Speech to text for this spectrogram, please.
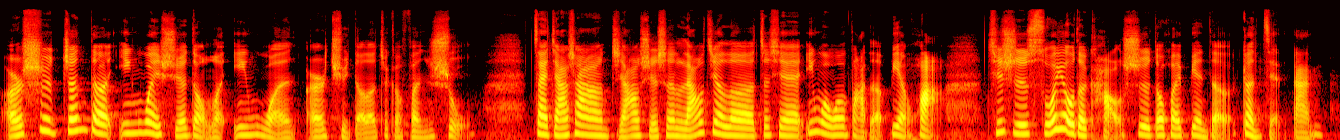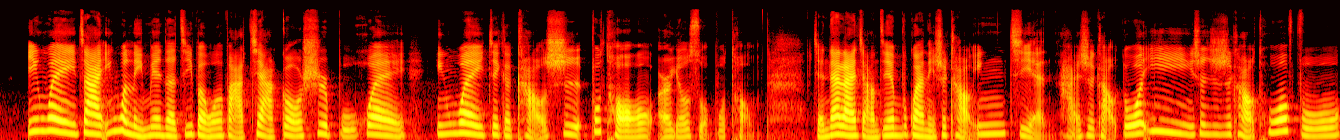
而是真的因为学懂了英文而取得了这个分数，再加上只要学生了解了这些英文文法的变化，其实所有的考试都会变得更简单。因为在英文里面的基本文法架构是不会因为这个考试不同而有所不同。简单来讲，今天不管你是考英检，还是考多译，甚至是考托福，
